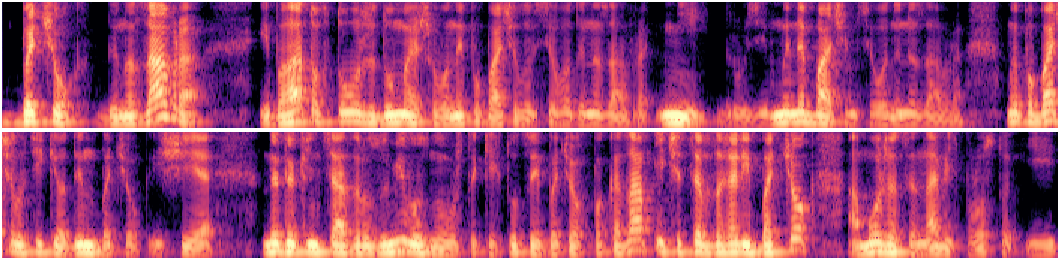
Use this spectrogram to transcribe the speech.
бачок динозавра. І багато хто вже думає, що вони побачили всього динозавра. Ні, друзі, ми не бачимо всього динозавра. Ми побачили тільки один бачок. І ще не до кінця зрозуміло знову ж таки, хто цей бачок показав, і чи це взагалі бачок, а може це навіть просто і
